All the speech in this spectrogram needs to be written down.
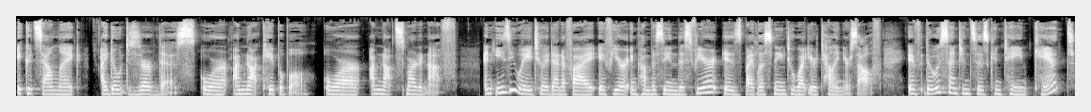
It could sound like, I don't deserve this, or I'm not capable, or I'm not smart enough. An easy way to identify if you're encompassing this fear is by listening to what you're telling yourself. If those sentences contain can't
